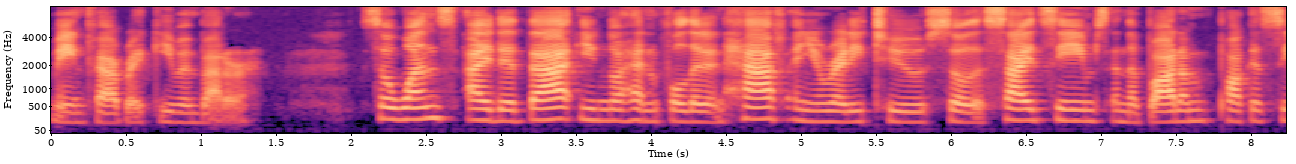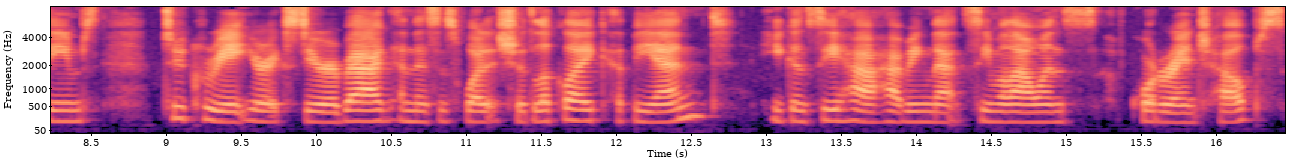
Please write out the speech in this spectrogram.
main fabric even better. So once I did that, you can go ahead and fold it in half and you're ready to sew the side seams and the bottom pocket seams to create your exterior bag. And this is what it should look like at the end. You can see how having that seam allowance of quarter inch helps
